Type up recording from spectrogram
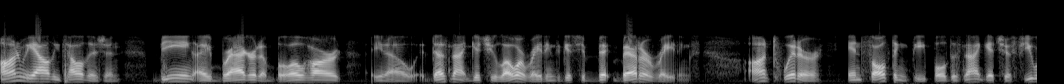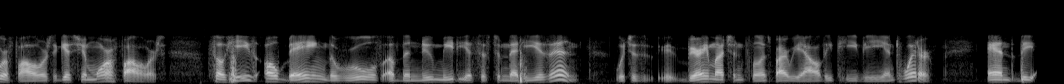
On reality television, being a braggart, a blowhard, you know, it does not get you lower ratings; it gets you better ratings. On Twitter, insulting people does not get you fewer followers; it gets you more followers. So he's obeying the rules of the new media system that he is in, which is eh, very much influenced by reality TV and Twitter. And the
